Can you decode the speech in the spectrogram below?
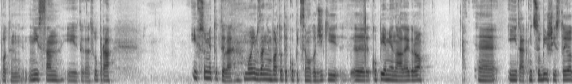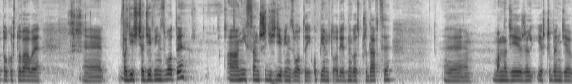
potem Nissan i Toyota Supra. I w sumie to tyle. Moim zdaniem warto te kupić samochodziki. Kupiłem je na Allegro. E, I tak, Mitsubishi z Toyota kosztowały e, 29 zł, a Nissan 39 zł. I kupiłem to od jednego sprzedawcy. E, Mam nadzieję, że jeszcze będzie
